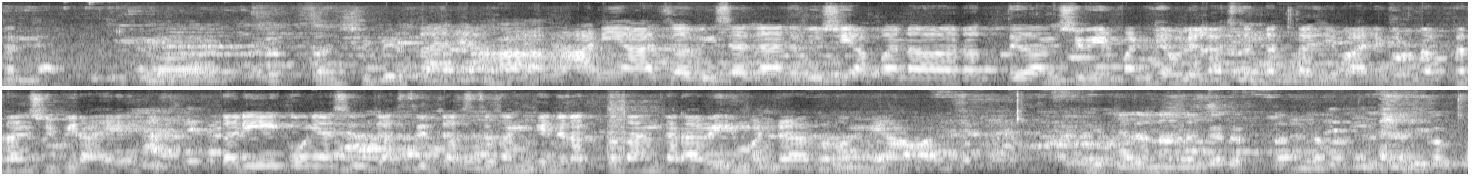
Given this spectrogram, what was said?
धन्यवाद. रक्तदान शिबिर पण. हां आणि आज विसर्जनाच्या दिवशी आपण अ, रक्तदान शिबिर पण ठेवलेलं असतं. दत्ताजी बालेकडून रक्तदान शिबिर आहे. तरी कोणी असेल जास्तीत जास्त संख्येने रक्तदान करावे ही मंडळाकडून मी आवाहन करतो किती जणांना काय संकल्प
